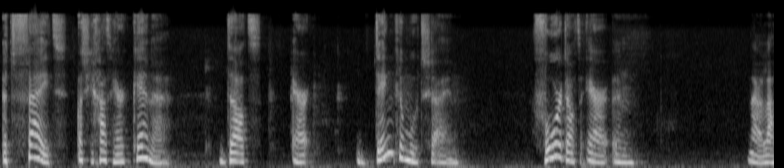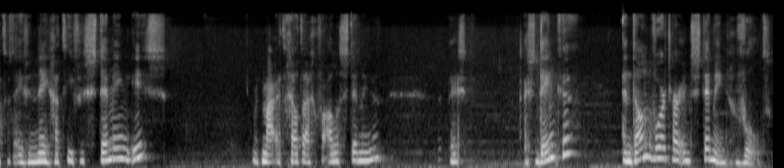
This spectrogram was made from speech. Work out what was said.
Het feit, als je gaat herkennen dat er denken moet zijn voordat er een nou laten we het even negatieve stemming is. Maar het geldt eigenlijk voor alle stemmingen. Er is, denken en dan wordt er een stemming gevoeld.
